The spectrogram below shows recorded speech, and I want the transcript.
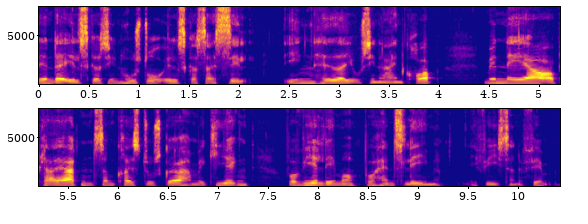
Den, der elsker sin hustru, elsker sig selv. Ingen hader jo sin egen krop, men nærer og plejer den, som Kristus gør med kirken, for vi er lemmer på hans læme. Efeserne 5,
